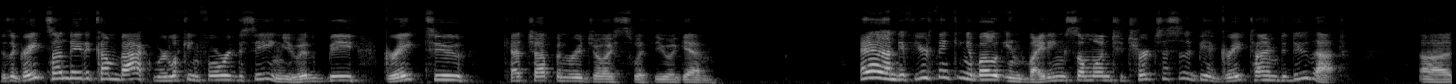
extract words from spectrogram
is a great Sunday to come back. We're looking forward to seeing you. It'd be great to catch up and rejoice with you again. And if you're thinking about inviting someone to church, this would be a great time to do that. Uh,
